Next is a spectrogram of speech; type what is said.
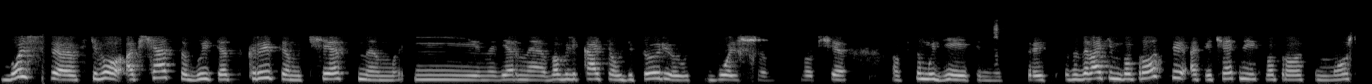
Больше всего общаться, быть открытым, честным и, наверное, вовлекать аудиторию больше вообще а, в саму деятельность. То есть задавать им вопросы, отвечать на их вопросы, может,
